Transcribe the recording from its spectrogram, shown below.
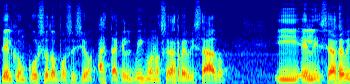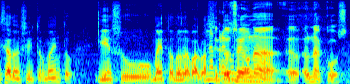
del concurso de oposición hasta que el mismo no sea revisado y él sea revisado en su instrumento y en su método de evaluación. Entonces, una, eh, una cosa,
